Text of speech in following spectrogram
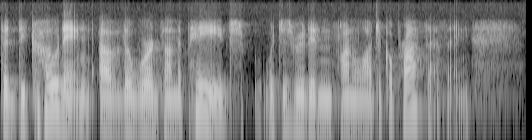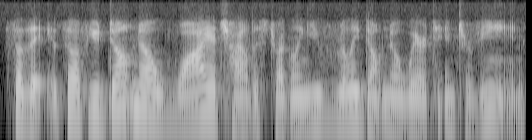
the decoding of the words on the page, which is rooted in phonological processing? So that so if you don't know why a child is struggling, you really don't know where to intervene.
